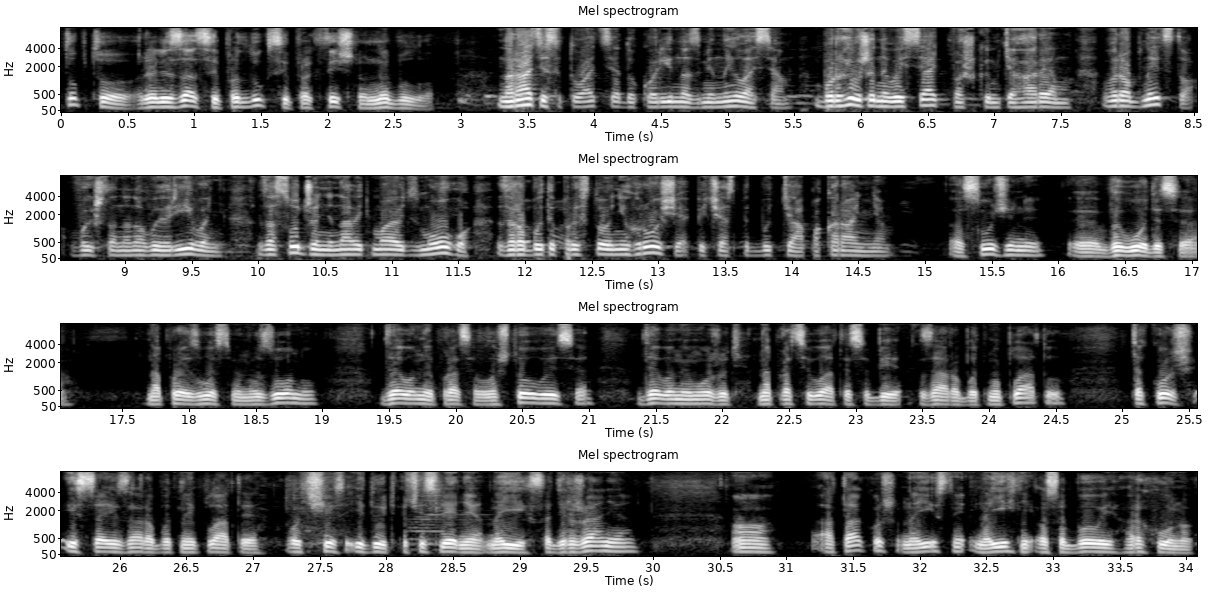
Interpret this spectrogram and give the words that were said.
тобто реалізації продукції практично не було. Наразі ситуація докорінно змінилася. Борги вже не висять важким тягарем. Виробництво вийшло на новий рівень. Засуджені навіть мають змогу заробити пристойні гроші під час підбуття покарання. осуджені, е, виводяться на производственну зону, де вони працевлаштовуються, де вони можуть напрацювати собі заробітну плату. Також із цієї заробітної плати йдуть очислення на їх содержання, а, також на їхній особовий рахунок.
